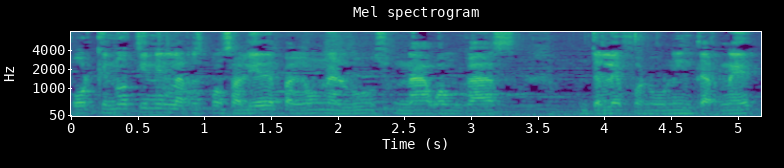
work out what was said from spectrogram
Porque no tienen la responsabilidad de pagar una luz, un agua, un gas, un teléfono, un internet.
